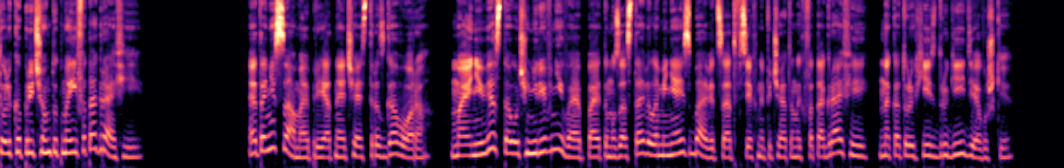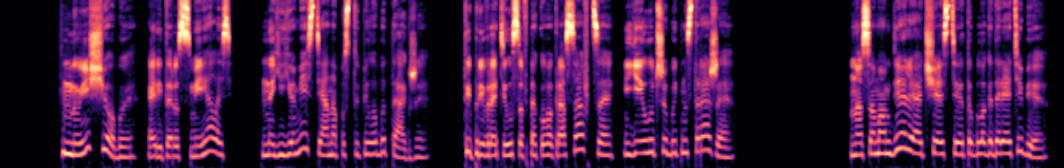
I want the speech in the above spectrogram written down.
Только при чем тут мои фотографии? Это не самая приятная часть разговора. Моя невеста очень ревнивая, поэтому заставила меня избавиться от всех напечатанных фотографий, на которых есть другие девушки. Ну еще бы, Рита рассмеялась. На ее месте она поступила бы так же. Ты превратился в такого красавца, ей лучше быть настороже. На самом деле, отчасти это благодаря тебе.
